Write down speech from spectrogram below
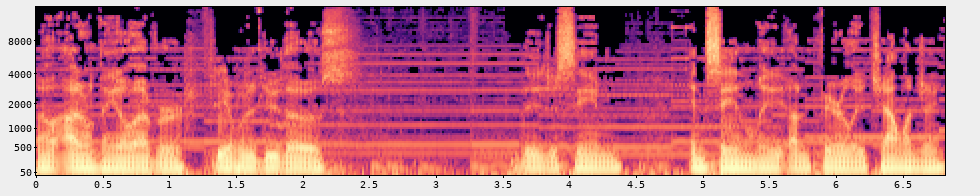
I don't think I'll ever be able to do those. They just seem insanely, unfairly challenging.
